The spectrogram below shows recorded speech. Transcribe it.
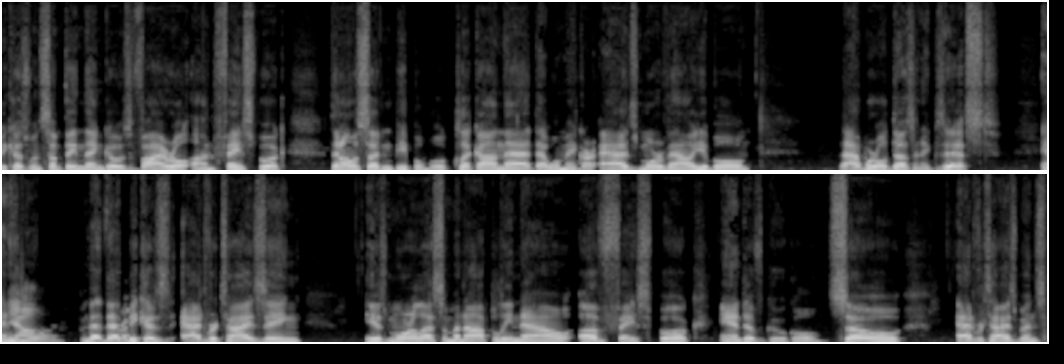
because when something then goes viral on Facebook, then all of a sudden people will click on that. That will make our ads more valuable. That world doesn't exist anymore. Yeah, that, that right. because advertising is more or less a monopoly now of Facebook and of Google. So advertisements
